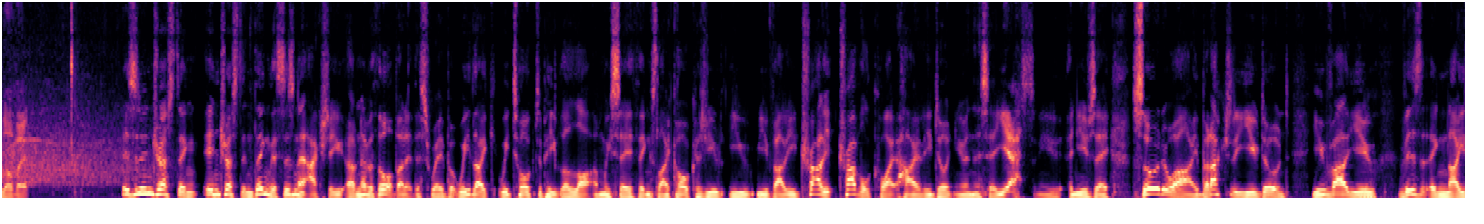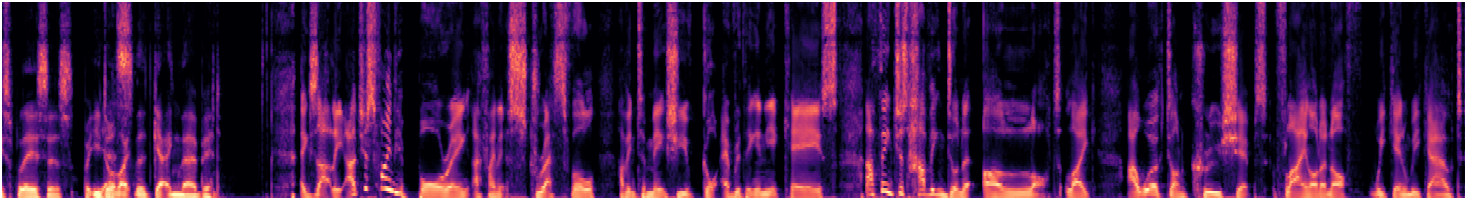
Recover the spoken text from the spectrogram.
Love it. It's an interesting, interesting thing. This isn't it? Actually, I've never thought about it this way. But we like we talk to people a lot, and we say things like, "Oh, because you you you value tra- travel quite highly, don't you?" And they say, "Yes," and you and you say, "So do I." But actually, you don't. You value visiting nice places, but you don't like the getting there bit. Exactly. I just find it boring. I find it stressful having to make sure you've got everything in your case. I think just having done it a lot, like I worked on cruise ships, flying on and off week in, week out,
